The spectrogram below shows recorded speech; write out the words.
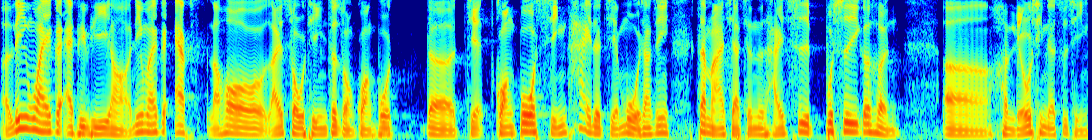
呃，另外一个 A P P 啊，另外一个 Apps，然后来收听这种广播的节广播形态的节目，我相信在马来西亚真的还是不是一个很呃很流行的事情。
